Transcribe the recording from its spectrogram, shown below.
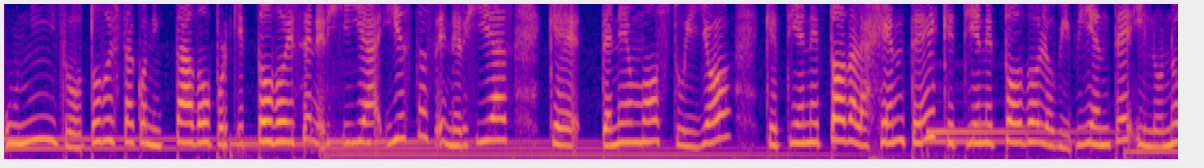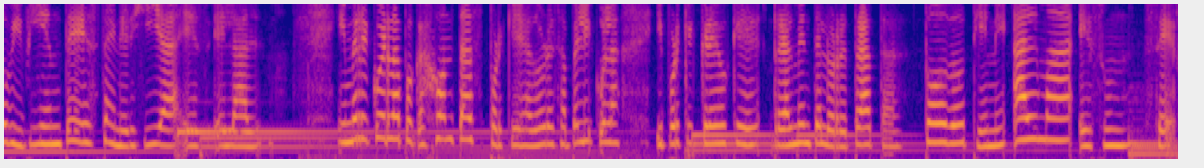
unido, todo está conectado porque todo es energía y estas energías que tenemos tú y yo, que tiene toda la gente, que tiene todo lo viviente y lo no viviente, esta energía es el alma. Y me recuerda a Pocahontas porque adoro esa película y porque creo que realmente lo retrata. Todo tiene alma, es un ser.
